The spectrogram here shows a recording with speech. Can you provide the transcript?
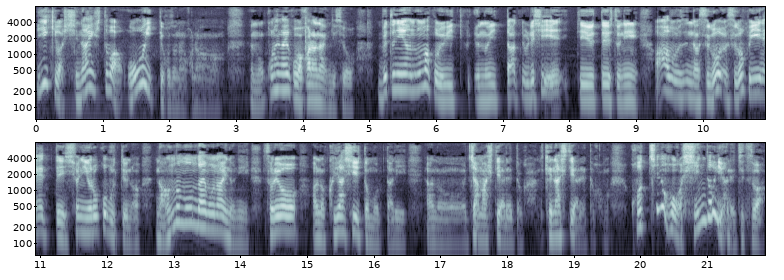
いい気はしない人は多いってことなのかなあの、この辺がよくわからないんですよ。別に、あの、うまくいあのいったって嬉しいって言ってる人に、ああ、すごい、すごくいいねって一緒に喜ぶっていうのは何の問題もないのに、それを、あの、悔しいと思ったり、あの、邪魔してやれとか、けなしてやれとかも、こっちの方がしんどいよね、実は。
